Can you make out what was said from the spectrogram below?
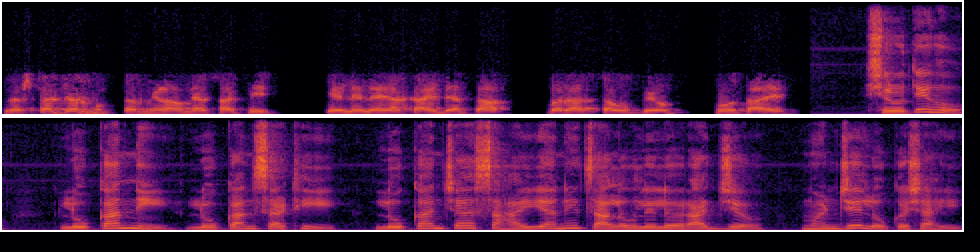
भ्रष्टाचार मुक्त मिळवण्यासाठी केलेल्या या कायद्याचा बराचसा उपयोग होत आहे. श्रोते हो लोकांनी लोकांसाठी लोकांच्या सहाय्याने चालवलेलं राज्य म्हणजे लोकशाही.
